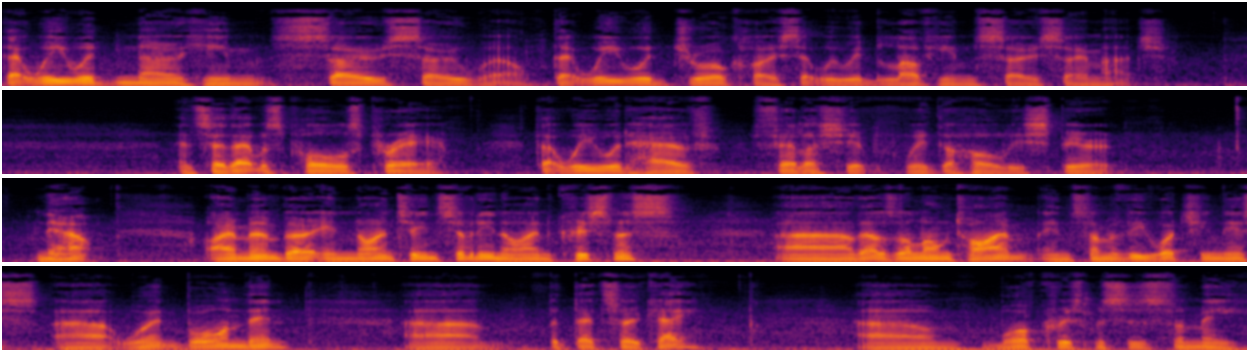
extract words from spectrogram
that we would know him so, so well, that we would draw close, that we would love him so, so much. And so that was Paul's prayer, that we would have fellowship with the Holy Spirit. Now, I remember in 1979, Christmas, uh, that was a long time, and some of you watching this uh, weren't born then, um, but that's okay. Um, more Christmases for me,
